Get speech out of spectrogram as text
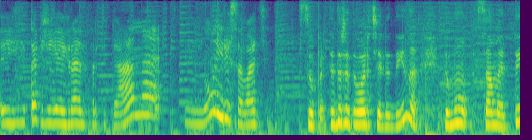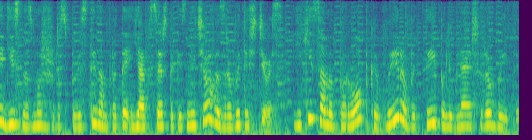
э, и также я играю на фортепиано, ну и рисовать. Супер, ти дуже творча людина, тому саме ти дійсно зможеш розповісти нам про те, як все ж таки з нічого зробити щось. Які саме поробки, вироби ти полюбляєш робити?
